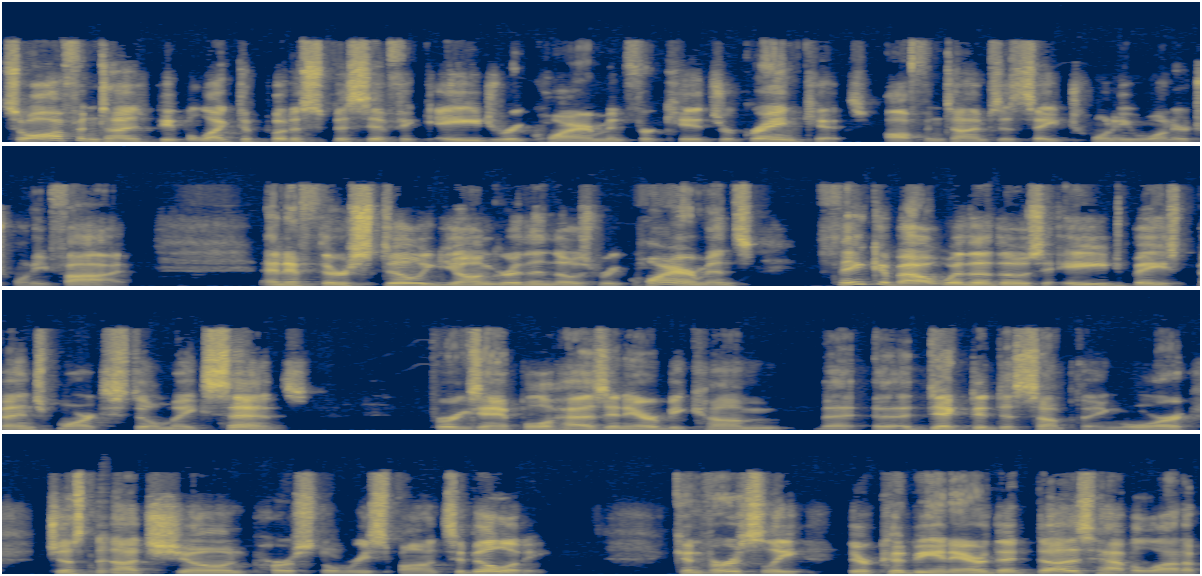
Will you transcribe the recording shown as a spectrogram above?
So oftentimes people like to put a specific age requirement for kids or grandkids. Oftentimes it's say 21 or 25. And if they're still younger than those requirements, think about whether those age-based benchmarks still make sense. For example, has an heir become addicted to something or just not shown personal responsibility? Conversely, there could be an heir that does have a lot of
